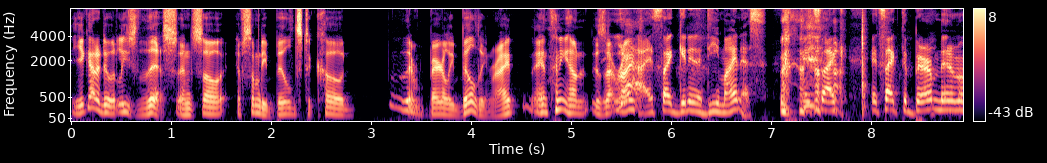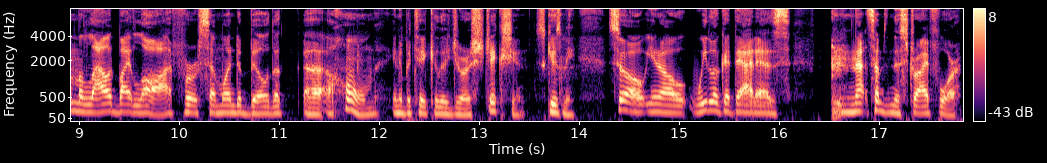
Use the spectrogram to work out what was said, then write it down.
You got to do at least this. And so if somebody builds to code, they're barely building, right? Anthony, is that right? Yeah, it's like getting a D minus. It's like it's like the bare minimum allowed by law for someone to build a, uh, a home in a particular jurisdiction. Excuse me. So you know we look at that as not something to strive for.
